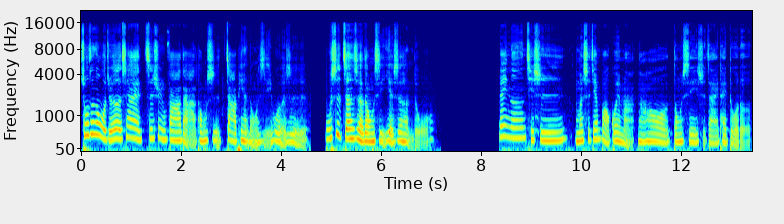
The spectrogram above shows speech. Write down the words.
说真的，我觉得现在资讯发达，同时诈骗的东西或者是不是真实的东西也是很多。所以呢，其实我们时间宝贵嘛，然后东西实在太多了，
